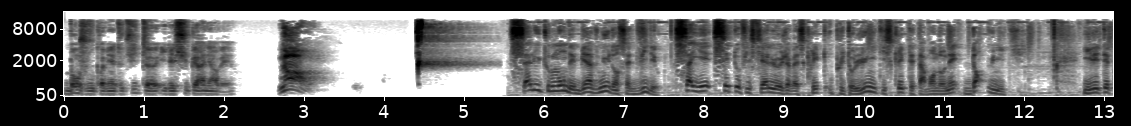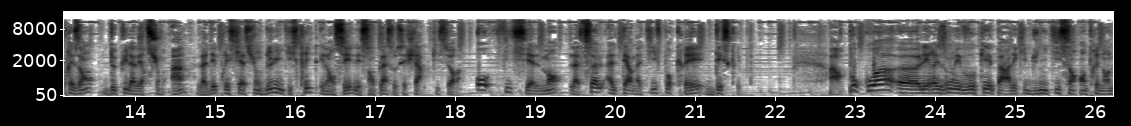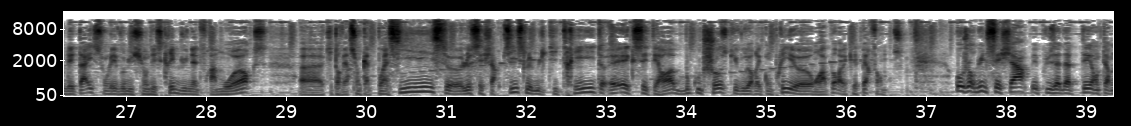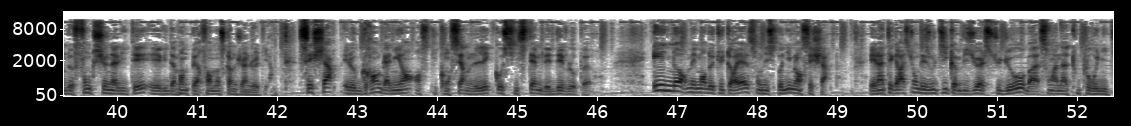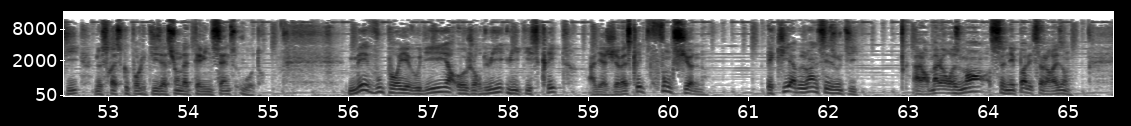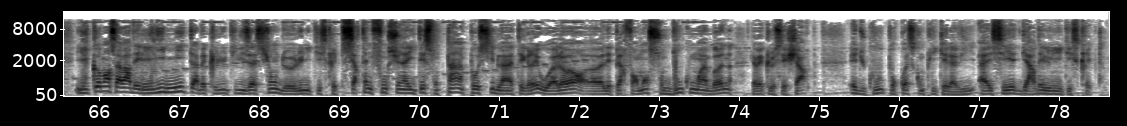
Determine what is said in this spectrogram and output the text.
Bon, je vous préviens tout de suite, euh, il est super énervé. Non Salut tout le monde et bienvenue dans cette vidéo. Ça y est, c'est officiel, le JavaScript, ou plutôt l'Unity Script est abandonné dans Unity. Il était présent depuis la version 1, la dépréciation de l'Unity Script est lancée, laissant place au C Sharp qui sera officiellement la seule alternative pour créer des scripts. Alors pourquoi euh, les raisons évoquées par l'équipe d'Unity sans rentrer dans le détail sont l'évolution des scripts du Net Frameworks, euh, qui est en version 4.6, euh, le C Sharp 6, le multitreat, etc. Beaucoup de choses qui, vous l'aurez compris, ont rapport avec les performances. Aujourd'hui, le C Sharp est plus adapté en termes de fonctionnalité et évidemment de performance, comme je viens de le dire. C Sharp est le grand gagnant en ce qui concerne l'écosystème des développeurs. Énormément de tutoriels sont disponibles en C Sharp. Et l'intégration des outils comme Visual Studio bah, sont un atout pour Unity, ne serait-ce que pour l'utilisation d'IntelliSense ou autre. Mais vous pourriez vous dire, aujourd'hui, Unity Script, alias JavaScript, fonctionne. Et qui a besoin de ces outils? Alors malheureusement, ce n'est pas les seules raisons. Il commence à avoir des limites avec l'utilisation de l'Unity Script. Certaines fonctionnalités sont impossibles à intégrer ou alors euh, les performances sont beaucoup moins bonnes qu'avec le C Sharp. Et du coup, pourquoi se compliquer la vie à essayer de garder l'Unity Script?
